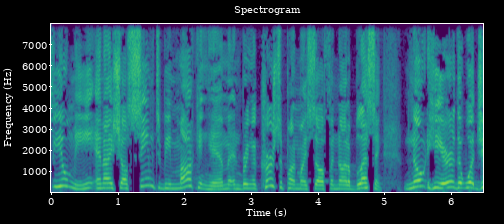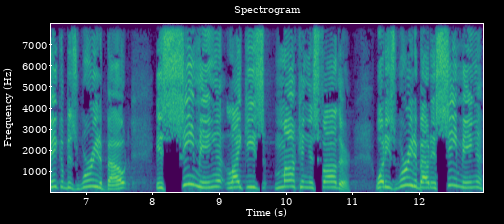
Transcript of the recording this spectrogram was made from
feel me, and I shall seem to be mocking him and bring a curse upon myself and not a blessing. Note here that what Jacob is worried about is seeming like he's mocking his father. What he's worried about is seeming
